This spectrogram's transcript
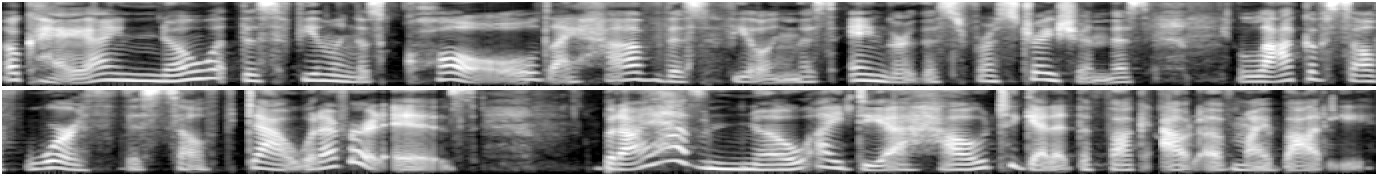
okay, I know what this feeling is called. I have this feeling, this anger, this frustration, this lack of self worth, this self doubt, whatever it is. But I have no idea how to get it the fuck out of my body.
